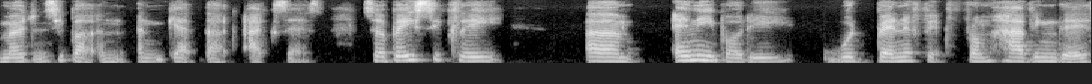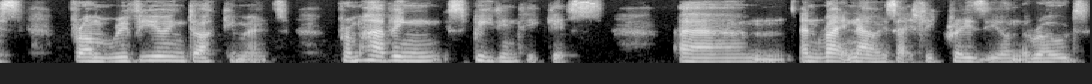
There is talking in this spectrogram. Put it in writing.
emergency button and get that access. So basically um, anybody would benefit from having this from reviewing documents from having speeding tickets um, and right now it's actually crazy on the roads.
